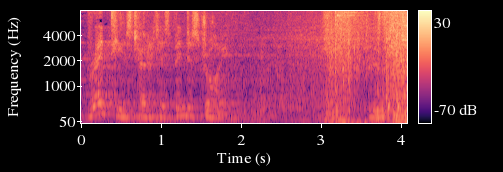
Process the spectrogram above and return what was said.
Red Team's turret has been destroyed. Blue Team.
